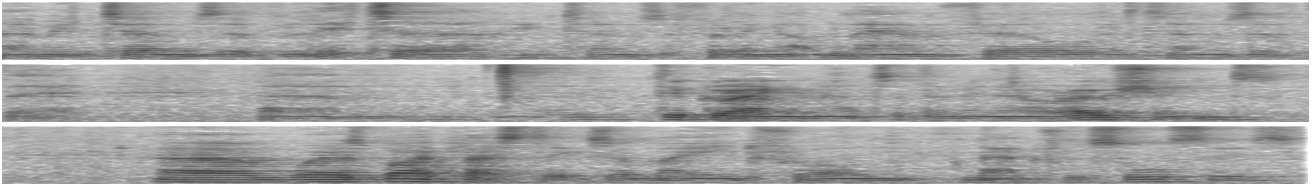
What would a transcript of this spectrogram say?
um, in terms of litter, in terms of filling up landfill, in terms of their, um, the growing amounts of them in our oceans. Um, whereas bioplastics are made from natural sources,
